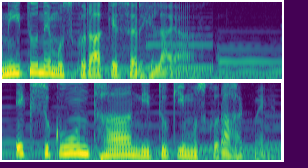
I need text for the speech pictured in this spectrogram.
नीतू ने मुस्कुरा के सर हिलाया। एक सुकून था नीतू की मुस्कुराहट में।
